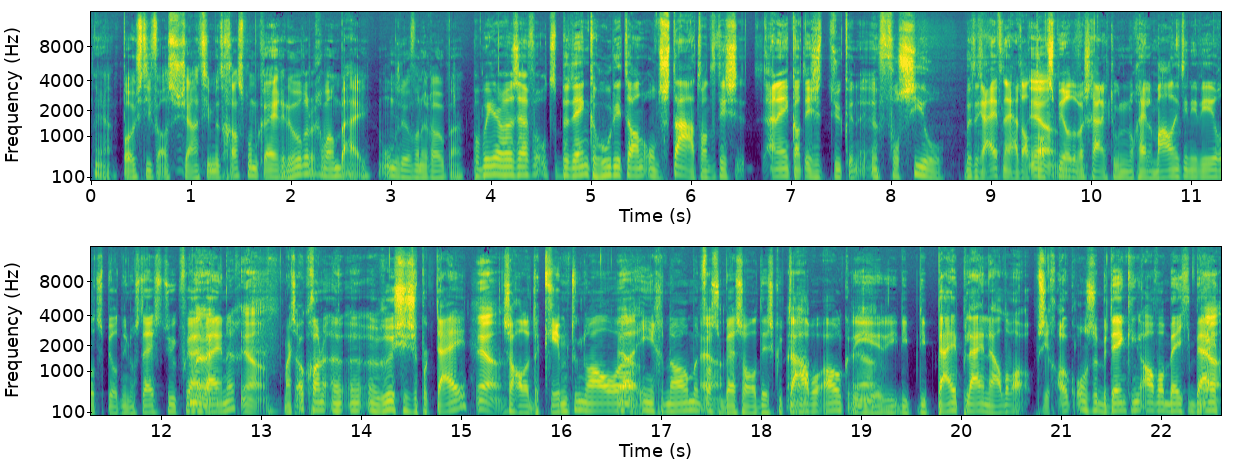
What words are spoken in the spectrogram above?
nou ja, positieve associatie met Gazprom kregen. Die horen er gewoon bij, onderdeel van Europa. Proberen we eens even te bedenken hoe dit dan ontstaat. Want het is, aan de ene kant is het natuurlijk een, een fossiel bedrijf. Nou ja dat, dat, speelde waarschijnlijk toen nog helemaal niet in de wereld. Speelt nu nog steeds natuurlijk vrij weinig. Ja. Maar het is ook gewoon een, een, een Russische partij. Ze hadden de Krim toen al uh, ingenomen. Het was best wel discutabel ook. Die, die, die, die, pijplijnen hadden we op zich ook onze bedenking al wel een beetje bij.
